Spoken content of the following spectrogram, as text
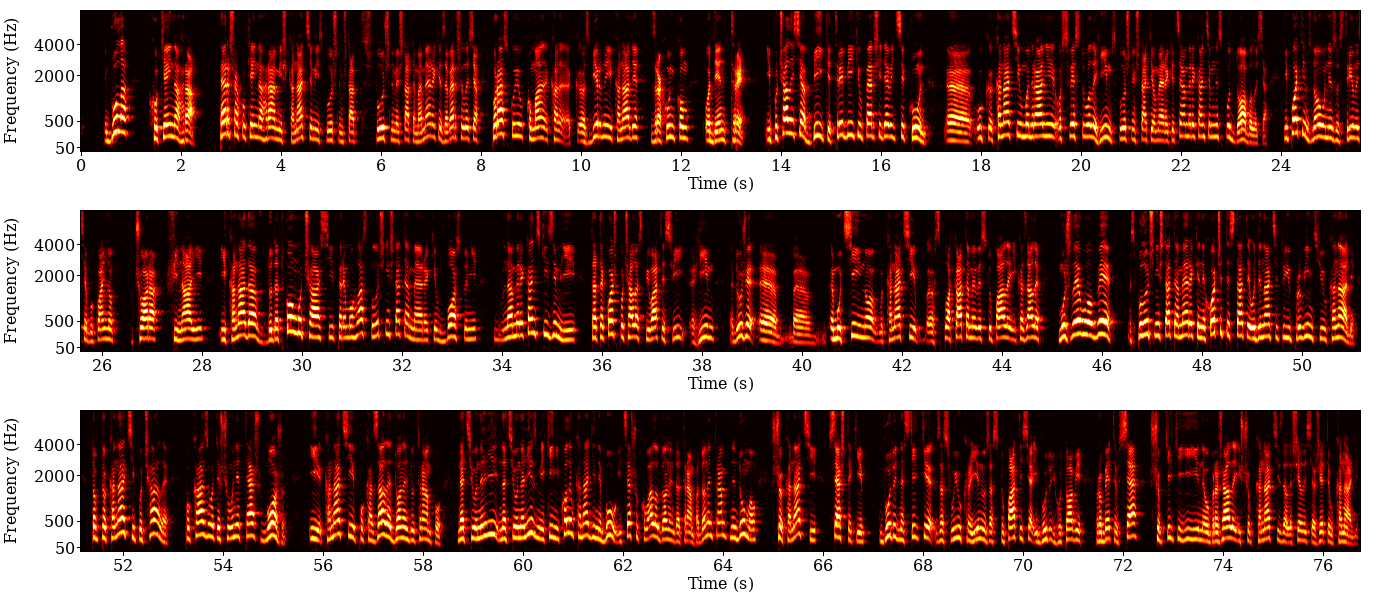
Була хокейна гра. Перша хокейна гра між канадцями і Сполученим Штат... Сполученими Штатами Америки завершилася поразкою кома... ка- к- збірної Канади з рахунком 1-3. І почалися бійки, три бійки в перші 9 секунд. Е, у канадці в Монреалі освистували гімн Сполучених Штатів Америки. Це американцям не сподобалося. І потім знову вони зустрілися буквально вчора в фіналі. І Канада в додатковому часі перемогла Сполучені Штати Америки в Бостоні на американській землі та також почала співати свій гімн дуже е, е, емоційно. Канадці е, з плакатами виступали і казали: можливо, ви, Сполучені Штати Америки, не хочете стати 11-ю провінцією Канади. Тобто канадці почали показувати, що вони теж можуть. І канадці показали Дональду Трампу націоналі... націоналізм, який ніколи в Канаді не був, і це шокувало Дональда Трампа. Дональд Трамп не думав, що канадці все ж таки будуть настільки за свою країну заступатися і будуть готові робити все, щоб тільки її не ображали і щоб канадці залишилися жити в Канаді.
